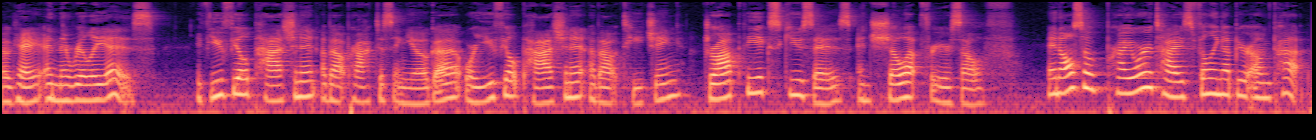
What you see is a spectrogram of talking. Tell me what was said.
Okay. And there really is. If you feel passionate about practicing yoga or you feel passionate about teaching, drop the excuses and show up for yourself. And also prioritize filling up your own cup.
